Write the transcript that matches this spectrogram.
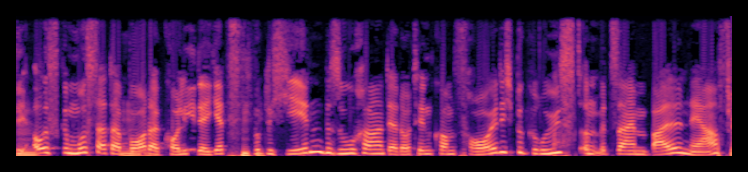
die Mhm. ausgemusterter Mhm. Border Collie, der jetzt wirklich jeden Besucher, der dorthin kommt, freudig begrüßt und mit seinem Ball nervt.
